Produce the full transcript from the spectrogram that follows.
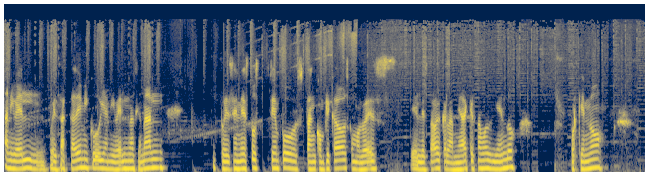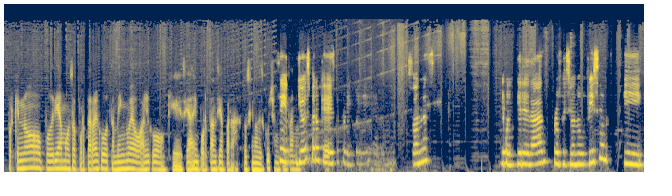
a nivel pues académico y a nivel nacional, pues en estos tiempos tan complicados como lo es el estado de calamidad que estamos viviendo, ¿por qué no? ¿Por qué no podríamos aportar algo también nuevo, algo que sea de importancia para los que nos escuchan? Sí, yo espero que este proyecto llegue a personas de cualquier edad, profesión o oficio y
